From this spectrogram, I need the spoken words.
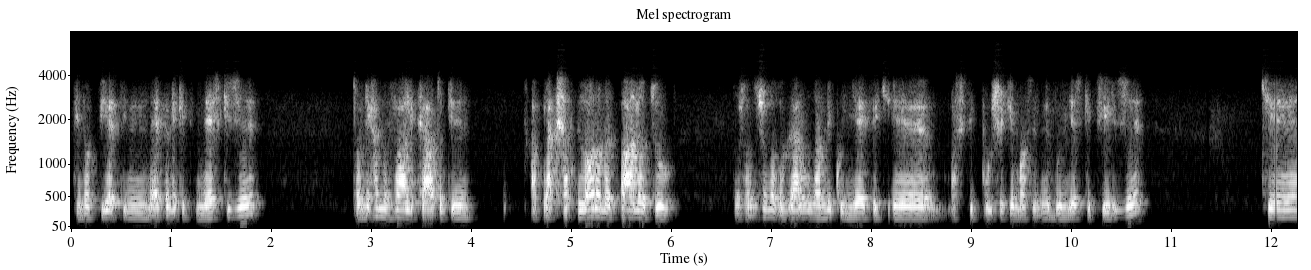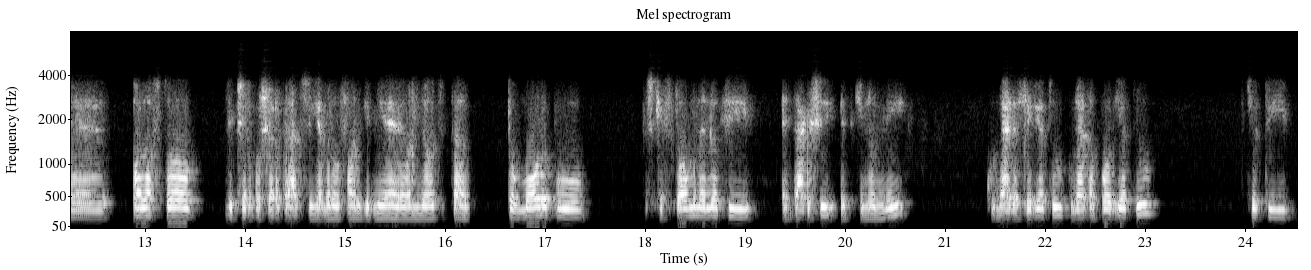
την οποία την έπαιρνε και την έσκιζε. Τον είχαμε βάλει κάτω και απλά ξαπλώναμε πάνω του. Προσπαθούσαμε να τον κάνουμε να μην κουνιέται και μας χτυπούσε και μας δίνει μπουνιές και τσίριζε. Και όλο αυτό δεν ξέρω πόση ώρα κράτησε. Για μένα μου φάνηκε μια αιωνιότητα. Το μόνο που σκεφτόμουν είναι ότι εντάξει, επικοινωνεί, κουνάει τα χέρια του, κουνάει τα πόδια του και ότι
